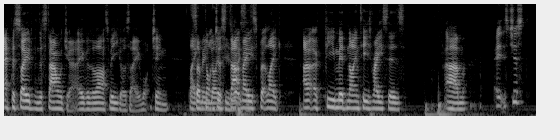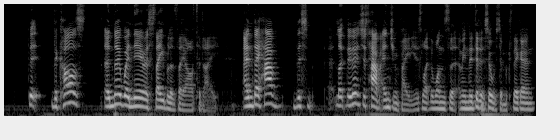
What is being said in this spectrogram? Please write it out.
episode of nostalgia over the last week or so, watching like So not just that races. race, but like a, a few mid '90s races. Um, it's just the the cars are nowhere near as stable as they are today, and they have this like they don't just have engine failures like the ones that I mean they did at Silverstone because they're going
